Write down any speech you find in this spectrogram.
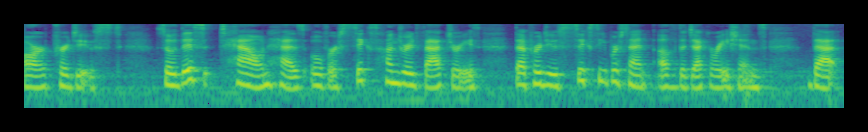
are produced. So this town has over 600 factories that produce 60% of the decorations that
